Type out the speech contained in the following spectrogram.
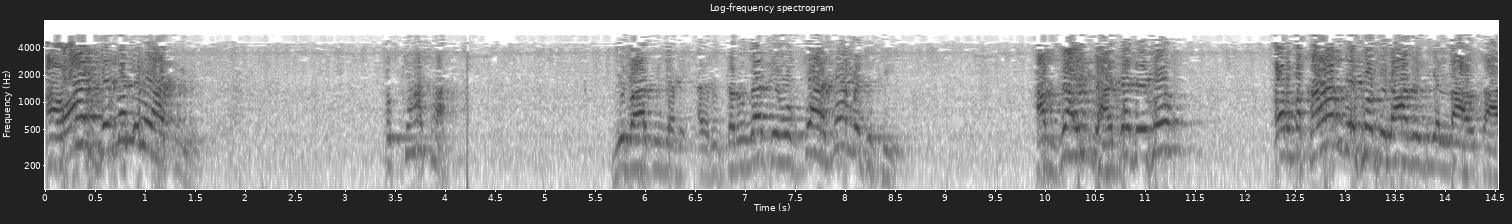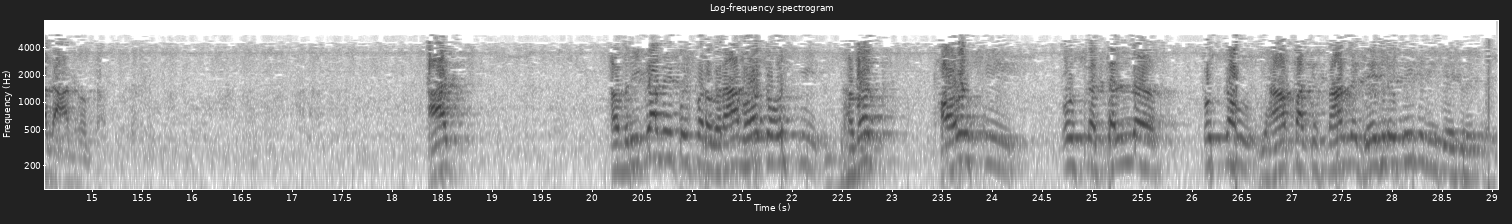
آواز جنت میں آتی ہے۔ تو کیا تھا؟ یہ بات میں کروں گا کہ وہ کیا نعمت تھی۔ اب ظاہر ڈھانچہ دیکھو اور مقام دیکھو بلال رضی اللہ تعالی عنہ کا۔ آج امریکہ میں کوئی پروگرام ہو تو اس کی دھمک اور اس کی اس کا چلنا، اس کا یہاں پاکستان میں دیکھ لیتے کہ نہیں دیکھ لیتے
